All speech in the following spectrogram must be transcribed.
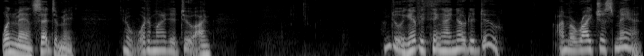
One man said to me, You know, what am I to do? I'm I'm doing everything I know to do. I'm a righteous man.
